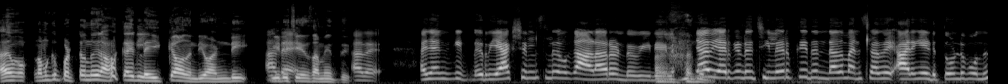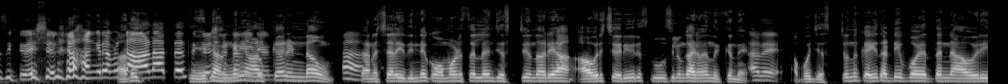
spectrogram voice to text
അത് നമുക്ക് പെട്ടെന്ന് ആൾക്കാർ ലൈക്ക് ആവുന്നുണ്ട് ഈ വണ്ടി വീഡിയോ ചെയ്യുന്ന സമയത്ത്. അതെ ഞങ്ങൾക്ക് റിയാക്ഷൻസിൽ നമുക്ക് കാണാറുണ്ട് വീഡിയോയിൽ ഞാൻ വിചാരിക്കേണ്ടത് ചിലർക്ക് ഇത് എന്താന്ന് മനസ്സിലാതെ ആരെങ്കിലും എടുത്തോണ്ട് പോകുന്ന സിറ്റുവേഷൻ അങ്ങനെ നമ്മൾ കാണാത്ത അങ്ങനെ ആൾക്കാരുണ്ടാവും. ഉണ്ടാവും കാരണം വെച്ചാൽ ഇതിന്റെ കോമൺസ് എല്ലാം ജസ്റ്റ് എന്താ പറയാ ആ ഒരു ചെറിയൊരു സ്ക്രൂസിലും കാര്യങ്ങളും നിൽക്കുന്നത് അതെ. അപ്പോൾ ജസ്റ്റ് ഒന്ന് കൈ തട്ടി പോയാൽ തന്നെ ആ ഒരു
